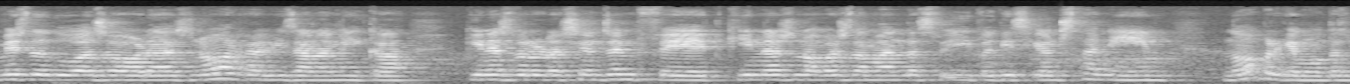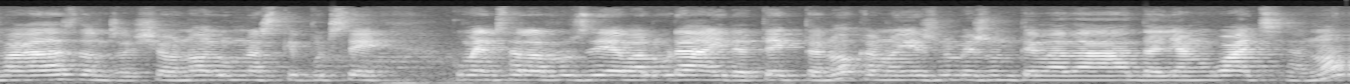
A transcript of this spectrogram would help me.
més de dues hores no? a revisar una mica quines valoracions hem fet, quines noves demandes i peticions tenim, no? perquè moltes vegades doncs això, no? alumnes que potser comença la Roser a valorar i detecta no? que no és només un tema de, de llenguatge, no?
